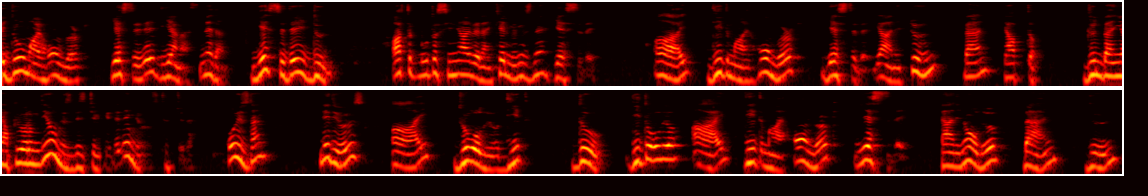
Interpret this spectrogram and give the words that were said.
I do my homework yesterday diyemez. Neden? Yesterday dün. Artık burada sinyal veren kelimemiz ne? Yesterday. I did my homework yesterday. Yani dün Ben yaptım. Dün ben yapıyorum diyor muyuz biz Türkiye'de demiyoruz Türkçe'de. O yüzden ne diyoruz? I do oluyor. Did do. Did oluyor. I did my homework yesterday. Yani ne oluyor? Ben dün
